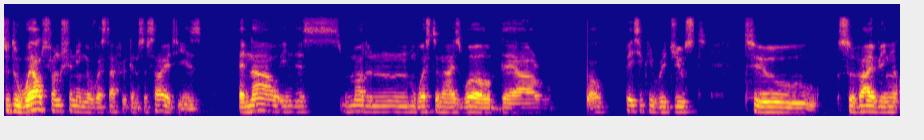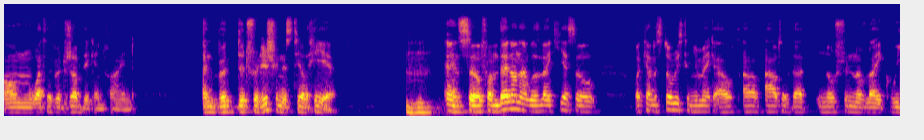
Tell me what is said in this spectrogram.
to the well functioning of West African societies. And now in this modern westernized world, they are well basically reduced to surviving on whatever job they can find. And but the tradition is still here. hmm And so from then on, I was like, yeah, so what kind of stories can you make out, out out of that notion of like we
